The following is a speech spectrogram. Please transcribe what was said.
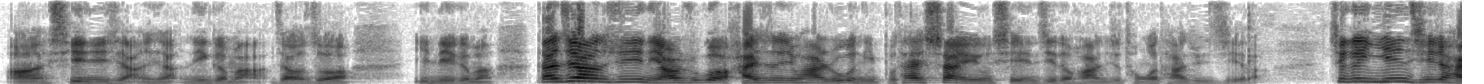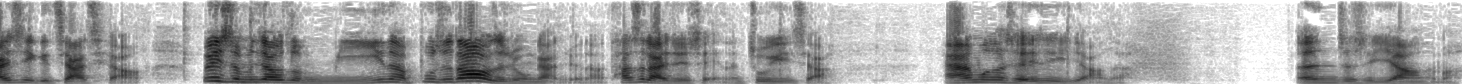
啊，谐音记想一想，尼格玛叫做伊尼格玛。但这样的学习，你要如果还是那句话，如果你不太善于用谐音记的话，你就通过它去记了。这个音其实还是一个加强。为什么叫做迷呢？不知道的这种感觉呢？它是来自于谁呢？注意一下，M 和谁是一样的？N 这是一样的嘛？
